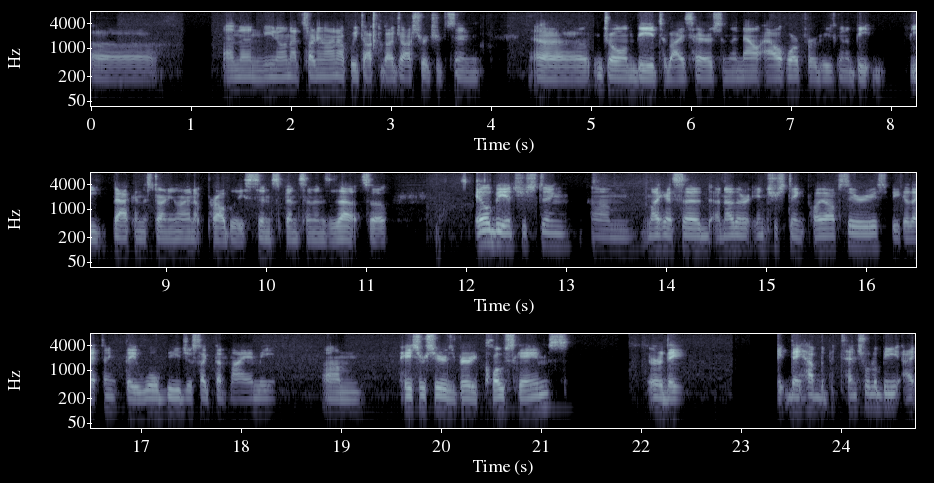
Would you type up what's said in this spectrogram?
uh, and then you know in that starting lineup we talked about Josh Richardson, uh, Joel Embiid, Tobias Harris, and then now Al Horford, who's going to be be back in the starting lineup probably since Ben Simmons is out. So it'll be interesting. Um, like I said, another interesting playoff series because I think they will be just like the Miami um, Pacer series, very close games, or they they have the potential to be. I,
